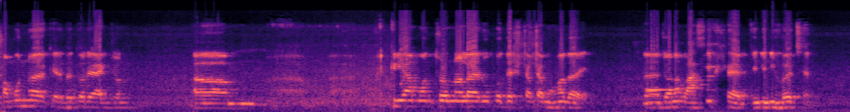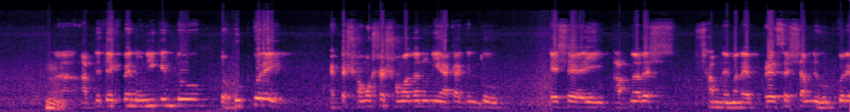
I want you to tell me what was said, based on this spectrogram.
সমন্বয়কের ভেতরে একজন ক্রীড়া মন্ত্রণালয়ের উপদেষ্টা মহোদয় জনাব আসিফ সাহেব যিনি হয়েছেন। আপনি দেখবেন উনি কিন্তু হুট করেই একটা সমস্যার সমাধান উনি একা কিন্তু এসে এই আপনাদের সামনে মানে প্রেসের সামনে হুট করে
